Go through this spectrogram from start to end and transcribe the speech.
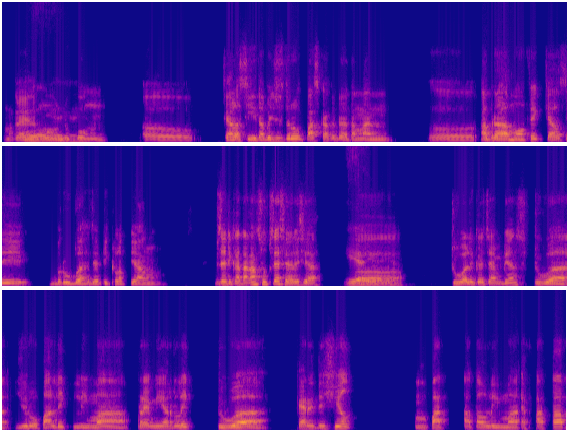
Makanya iya, mau iya, dukung uh, Chelsea. Tapi justru pasca kedatangan uh, Abrahamovic Chelsea berubah jadi klub yang bisa dikatakan sukses ya Riz ya. Iya, uh, iya, iya. Dua Liga Champions, dua Europa League, lima Premier League, dua Charity Shield, empat atau lima FA Cup,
